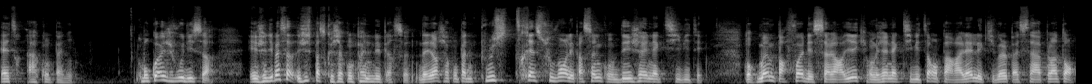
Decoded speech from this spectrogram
être accompagné. Pourquoi je vous dis ça? Et je dis pas ça juste parce que j'accompagne les personnes. D'ailleurs, j'accompagne plus très souvent les personnes qui ont déjà une activité. Donc même parfois des salariés qui ont déjà une activité en parallèle et qui veulent passer à plein temps.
